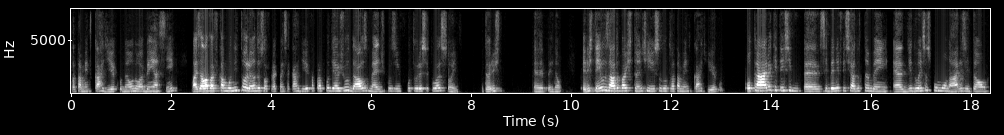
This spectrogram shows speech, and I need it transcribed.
tratamento cardíaco, não, não é bem assim mas ela vai ficar monitorando a sua frequência cardíaca para poder ajudar os médicos em futuras situações. Então, eles, é, perdão, eles têm usado bastante isso no tratamento cardíaco. Outra área que tem se, é, se beneficiado também é de doenças pulmonares. Então,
